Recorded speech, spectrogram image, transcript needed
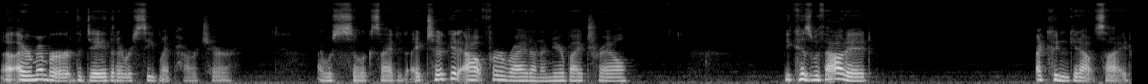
Uh, I remember the day that I received my power chair. I was so excited. I took it out for a ride on a nearby trail because without it, I couldn't get outside.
